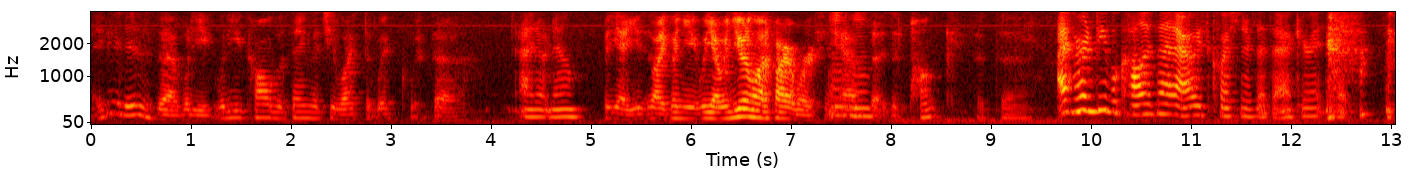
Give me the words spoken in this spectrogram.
maybe it is the what do you what do you call the thing that you light the wick with? Uh, I don't know. but yeah, you like when you yeah when you're doing a lot of fireworks and you Mhm. have the, is it punk? Is it the I've heard people call it that. I always question if that's accurate. But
